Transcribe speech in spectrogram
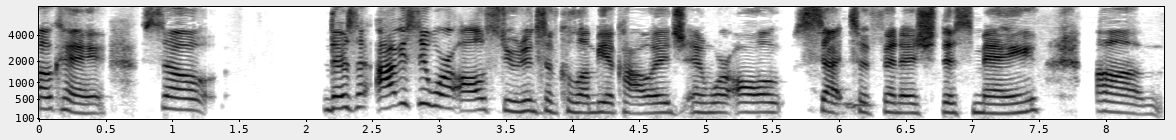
okay. So there's obviously we're all students of Columbia College and we're all set to finish this May. Um,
